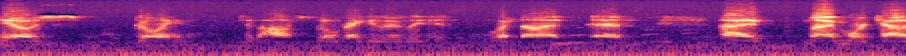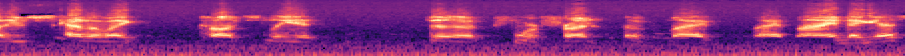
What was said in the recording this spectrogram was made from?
you know, just going to the hospital regularly and whatnot, and I my mortality was just kind of like constantly at the forefront of my my mind, I guess.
